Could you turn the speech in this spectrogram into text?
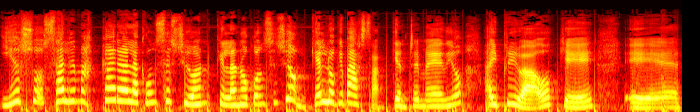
y eso sale más cara a la concesión que la no concesión. ¿Qué es lo que pasa? Que entre medio hay privados que eh,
